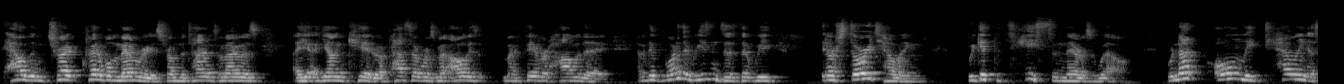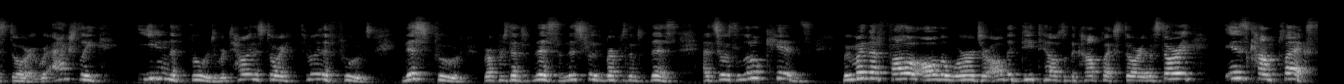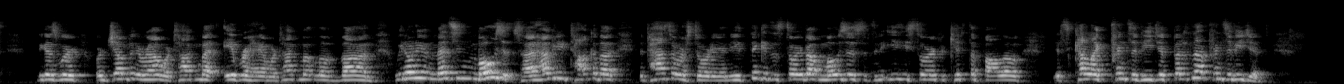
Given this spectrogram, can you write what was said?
held incredible memories from the times when I was a, young kid. Or Passover was my, always my favorite holiday. And I think one of the reasons is that we, in our storytelling, we get the tastes in there as well. We're not only telling a story, we're actually eating the foods. We're telling the story through the foods. This food represents this, and this food represents this. And so, as little kids, we might not follow all the words or all the details of the complex story. And the story is complex because we're, we're jumping around. We're talking about Abraham. We're talking about Lavan. We don't even mention Moses. How can you talk about the Passover story and you think it's a story about Moses? It's an easy story for kids to follow. It's kind of like Prince of Egypt, but it's not Prince of Egypt.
